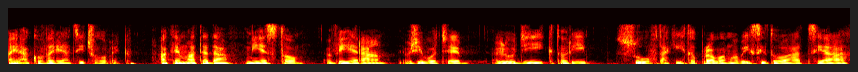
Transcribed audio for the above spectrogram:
aj ako veriaci človek. Aké má teda miesto viera v živote ľudí, ktorí sú v takýchto problémových situáciách,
